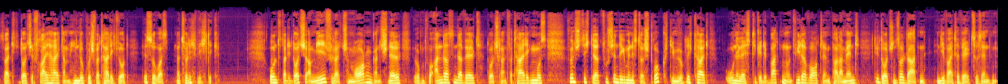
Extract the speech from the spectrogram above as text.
Seit die deutsche Freiheit am Hindukusch verteidigt wird, ist sowas natürlich wichtig. Und da die deutsche Armee vielleicht schon morgen ganz schnell irgendwo anders in der Welt Deutschland verteidigen muss, wünscht sich der zuständige Minister Struck die Möglichkeit, ohne lästige Debatten und Widerworte im Parlament die deutschen Soldaten in die weite Welt zu senden.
